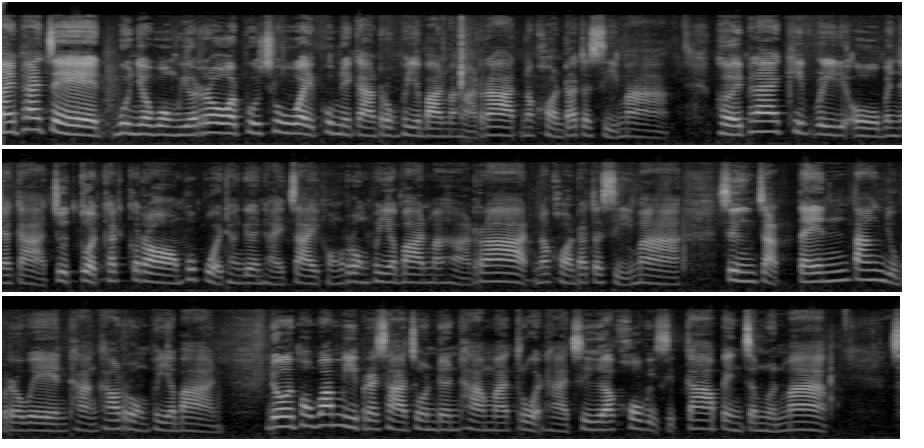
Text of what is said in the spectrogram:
นายแพทย์เจตบุญยวงศ์วิโรธผู้ช่วยผู้อำนวยการโรงพยาบาลมหาราชนครราชสีมา เผยแพร่คลิปวิดีโอบรรยากาศจุดตรวจคัดกรอง ผู้ป่วยทางเดินหายใจของโรงพยาบาลมหาราช นครราชสีมา ซึ่งจัดเต็นท์ตั้งอยู่บริเวณทางเข้าโรงพยาบาล โดยพบว่ามีประชาชนเดินทางมาตรวจหาเชื้อโควิด -19 เป็นจำนวนมาก เฉ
